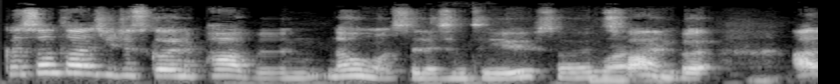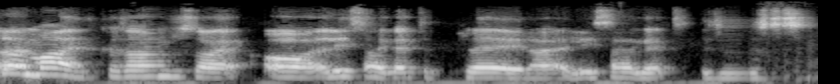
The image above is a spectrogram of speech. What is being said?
because sometimes you just go in a pub and no one wants to listen to you, so it's Right. fine. But I don't mind because I'm just like, oh, at least I get to play. Like, at least I get to just,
